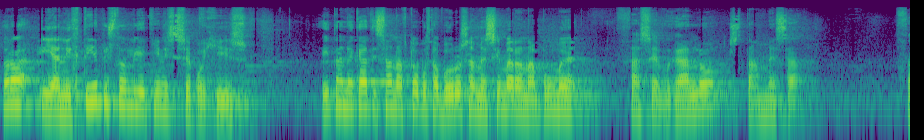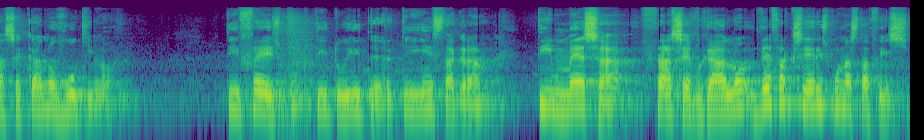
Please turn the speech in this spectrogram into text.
Τώρα, η ανοιχτή επιστολή εκείνης της εποχής ήταν κάτι σαν αυτό που θα μπορούσαμε σήμερα να πούμε «θα σε βγάλω στα μέσα, θα σε κάνω βούκινο». Τι Facebook, τι Twitter, τι Instagram, τι μέσα θα σε βγάλω, δεν θα ξέρεις που να σταθείς.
